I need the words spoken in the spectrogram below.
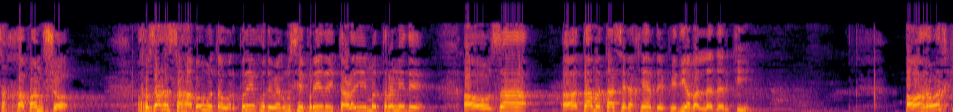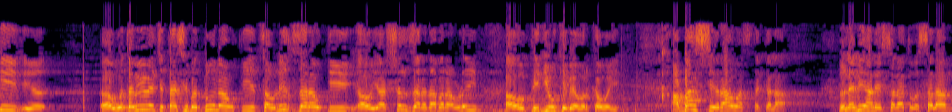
سخت خپم شو خو ځغه صحابه وته ورپرې خو د ویل وسې پرې دی تړې متر مې دی او زه دا به تاسو له خیر دی فدیه بل درکې او هغه وخت کې وته ویل چې تاسو به دون او کې څولېخ زره او کې او یا شل زره دا براوړی او پیډیو کې به ورکوي عباس چې راوسته کلا نو نبی علی صلوات و سلام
